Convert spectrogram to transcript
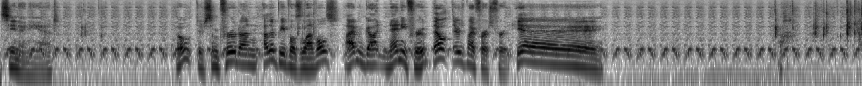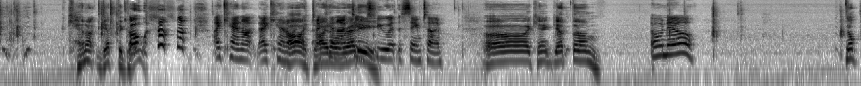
Haven't seen any yet. Oh, there's some fruit on other people's levels. I haven't gotten any fruit. Oh, there's my first fruit. Yay! I cannot get the ghost. Oh. I cannot. I cannot. Oh, I died cannot already. do two at the same time. Oh, I can't get them. Oh no. Nope.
